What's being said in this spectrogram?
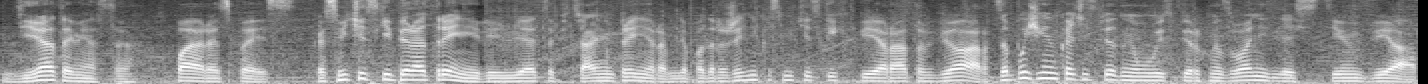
Девятое место. Pirate Space. Космический пират-тренер является официальным тренером для подражения космических пиратов VR, запущенным в качестве одного из первых названий для систем VR.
